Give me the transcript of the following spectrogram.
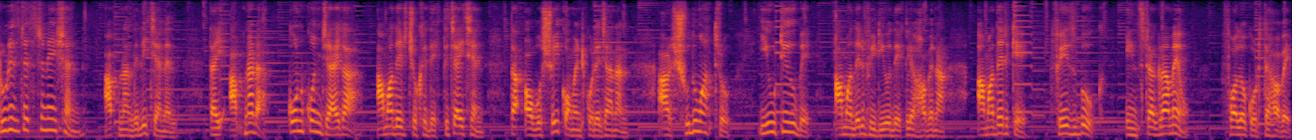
ট্যুরিস্ট ডেস্টিনেশন আপনাদেরই চ্যানেল, তাই আপনারা কোন কোন জায়গা আমাদের চোখে দেখতে চাইছেন তা অবশ্যই কমেন্ট করে জানান। আর শুধুমাত্র ইউটিউবে আমাদের ভিডিও দেখলে হবে না। আমাদেরকে ফেসবুক ইনস্টাগ্রামেও ফলো করতে হবে।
